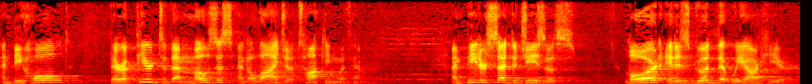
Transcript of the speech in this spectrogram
and behold, there appeared to them Moses and Elijah talking with him. And Peter said to Jesus, Lord, it is good that we are here.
